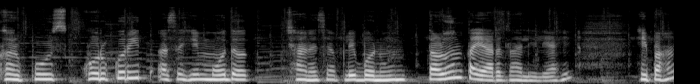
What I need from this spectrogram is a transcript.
खरपूस कुरकुरीत असे हे मोदक छान असे आपले बनवून तळून तयार झालेले आहे. हे पहा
